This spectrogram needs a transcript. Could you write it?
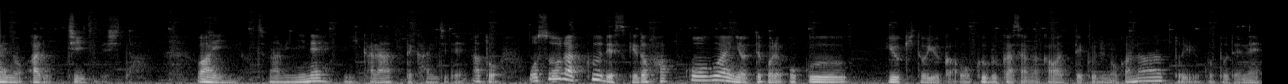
えのあるチーズでした。ワインのつまみにねいいかなって感じで。あとおそらくですけど発酵具合によってこれ奥行きというか奥深さが変わってくるのかなということでね。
